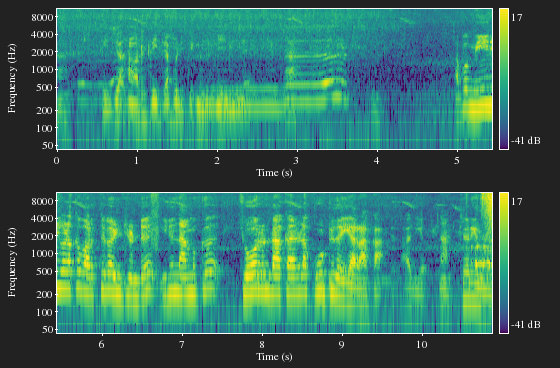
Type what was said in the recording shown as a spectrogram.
ആ. സിജു അമർത്തിയിട്ടാണ് പിടിക്കുന്നത് മീനിനെ. ആ. അപ്പോൾ മീനുകളൊക്കെ വറുത്ത് കഴിഞ്ഞിട്ടുണ്ട്. ഇനി നമുക്ക് ചോറുണ്ടാക്കാനുള്ള കൂട്ട് തയ്യാറാക്കാം. ആദ്യം. ആ ചെറിയ ഉള്ളി.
